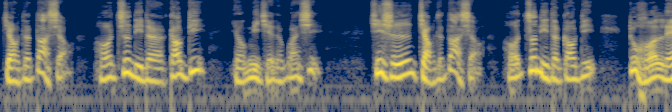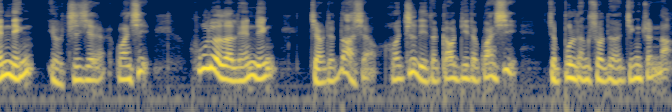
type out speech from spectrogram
脚的大小和智力的高低有密切的关系。其实脚的大小和智力的高低都和年龄有直接关系，忽略了年龄，脚的大小和智力的高低的关系就不能说得精准了。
